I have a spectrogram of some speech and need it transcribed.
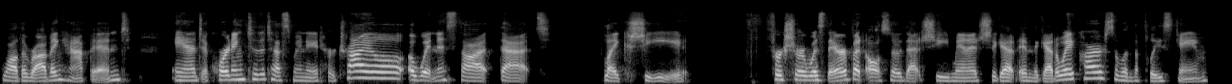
while the robbing happened. And according to the testimony at her trial, a witness thought that, like, she for sure was there, but also that she managed to get in the getaway car. So when the police came,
